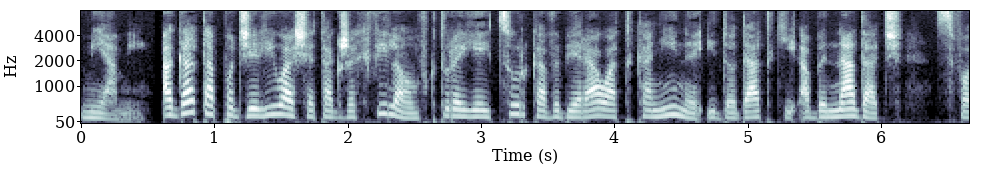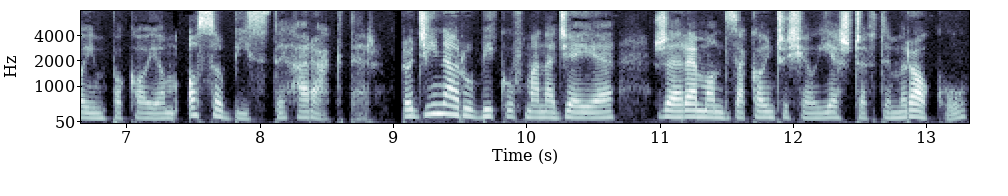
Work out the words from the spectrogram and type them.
Miami. Agata podzieliła się także chwilą, w której jej córka wybierała tkaniny i dodatki, aby nadać swoim pokojom osobisty charakter. Rodzina Rubików ma nadzieję, że remont zakończy się jeszcze w tym roku,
